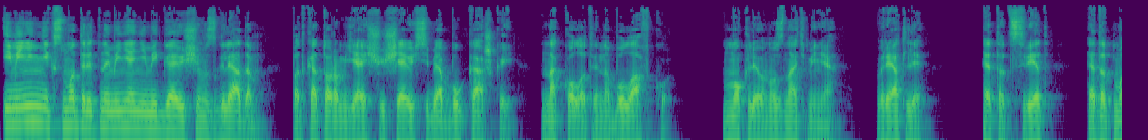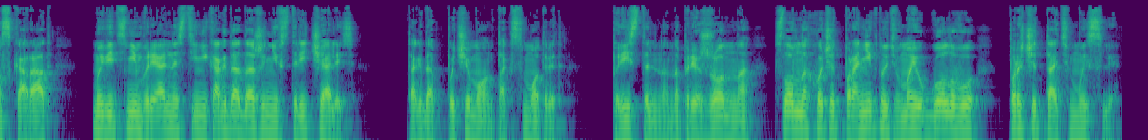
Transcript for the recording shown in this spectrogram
именинник смотрит на меня немигающим взглядом, под которым я ощущаю себя букашкой, наколотой на булавку. Мог ли он узнать меня? Вряд ли. Этот цвет, этот маскарад, мы ведь с ним в реальности никогда даже не встречались. Тогда почему он так смотрит? Пристально, напряженно, словно хочет проникнуть в мою голову, прочитать мысли.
